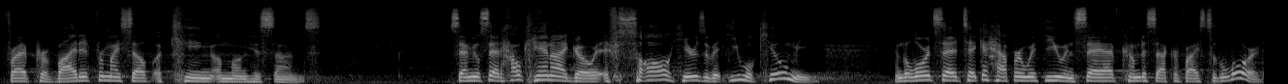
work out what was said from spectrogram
for I have provided for myself a king among his sons. Samuel said, How can I go? If Saul hears of it, he will kill me. And the Lord said, Take a heifer with you and say, I've come to sacrifice to the Lord.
